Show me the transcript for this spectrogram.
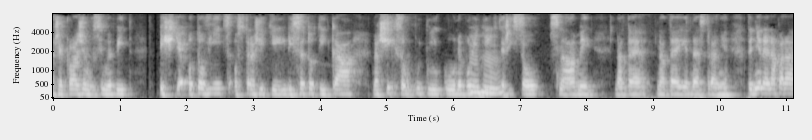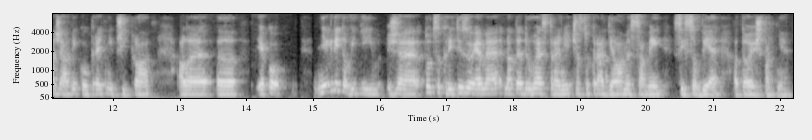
řekla, že musíme být ještě o to víc ostražití, když se to týká našich souputníků nebo lidí, mm-hmm. kteří jsou s námi na té, na té jedné straně. Teď mě nenapadá žádný konkrétní příklad, ale uh, jako Někdy to vidím, že to, co kritizujeme na té druhé straně, častokrát děláme sami si sobě a to je špatně.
